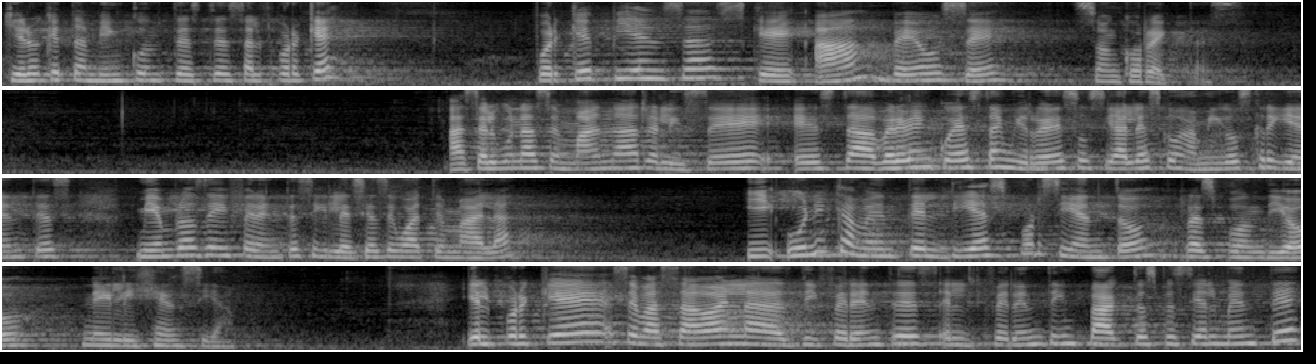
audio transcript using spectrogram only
quiero que también contestes al por qué. ¿Por qué piensas que A, B o C son correctas? Hace algunas semanas realicé esta breve encuesta en mis redes sociales con amigos creyentes, miembros de diferentes iglesias de Guatemala, y únicamente el 10% respondió negligencia. Y el por qué se basaba en las diferentes, el diferente impacto especialmente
